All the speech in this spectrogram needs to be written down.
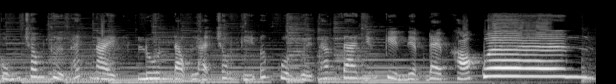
cúng trong thử thách này luôn đọng lại trong ký ức của người tham gia những kỷ niệm đẹp khó quên.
